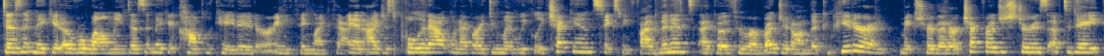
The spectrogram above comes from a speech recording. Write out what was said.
doesn't make it overwhelming, doesn't make it complicated or anything like that. And I just pull it out whenever I do my weekly check-ins, takes me five minutes. I go through our budget on the computer, I make sure that our check register is up to date,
